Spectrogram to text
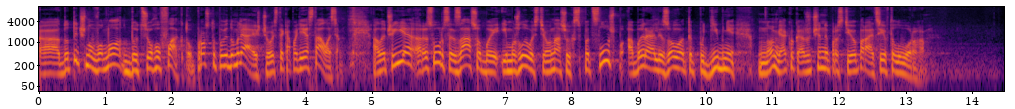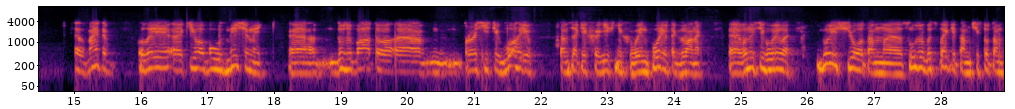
е, дотично воно до цього факту. Просто повідомляє, що ось така подія сталася. Але чи є ресурси, засоби і можливості у наших спецслужб, аби реалізовувати подібні, ну м'яко кажучи, непрості операції в тилу ворога? Е, знаєте, коли Ківа був знищений, е, дуже багато е, проросійських блогерів, там всяких їхніх воєнкорів, так званих, е, вони всі говорили: ну і що там, е, служба безпеки, там чи хто там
